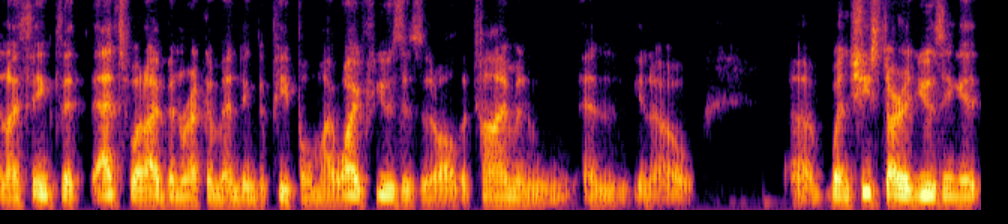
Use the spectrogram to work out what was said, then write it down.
And I think that that's what I've been recommending to people. My wife uses it all the time, and and you know, uh, when she started using it,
